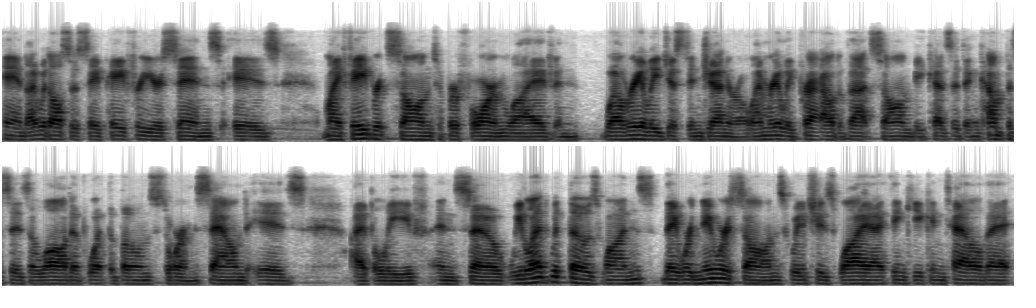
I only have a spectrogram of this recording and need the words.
And I would also say Pay for Your Sins is my favorite song to perform live and well really just in general i'm really proud of that song because it encompasses a lot of what the Bonestorm sound is I believe. And so we led with those ones. They were newer songs, which is why I think you can tell that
